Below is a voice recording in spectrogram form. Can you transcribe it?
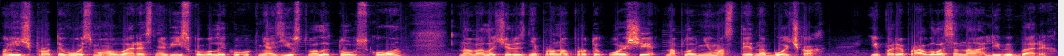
У ніч проти 8 вересня військо Великого князівства Литовського навело через Дніпро навпроти Орші на плавні мости на бочках і переправилося на лівий берег.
